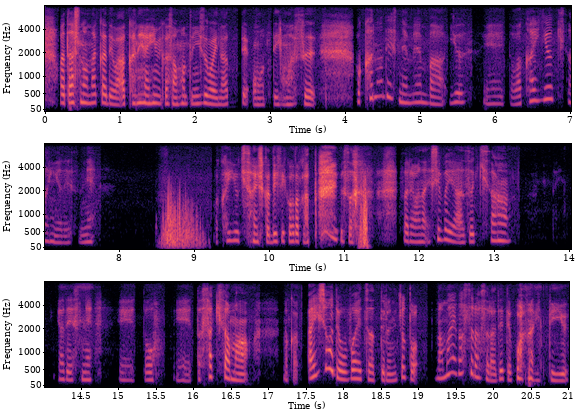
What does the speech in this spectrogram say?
私の中では茜谷ひみかさん本当にすごいなって思っています。他のですね、メンバー、ゆえーと、若井ゆうきさんやですね、若井ゆうきさんしか出てこなかった。嘘。それはない。渋谷あずきさんやですね、えっ、ー、と、えっ、ー、と、さき様、なんか相性で覚えちゃってるんで、ちょっと名前がスラスラ出てこないっていう、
